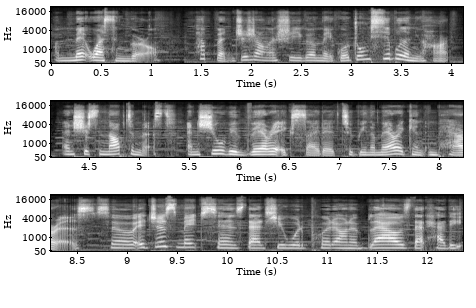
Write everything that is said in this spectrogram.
a Midwestern girl， 她本质上呢是一个美国中西部的女孩。and she's an optimist, and she will be very excited to be an American in Paris. So it just made sense that she would put on a blouse that had the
